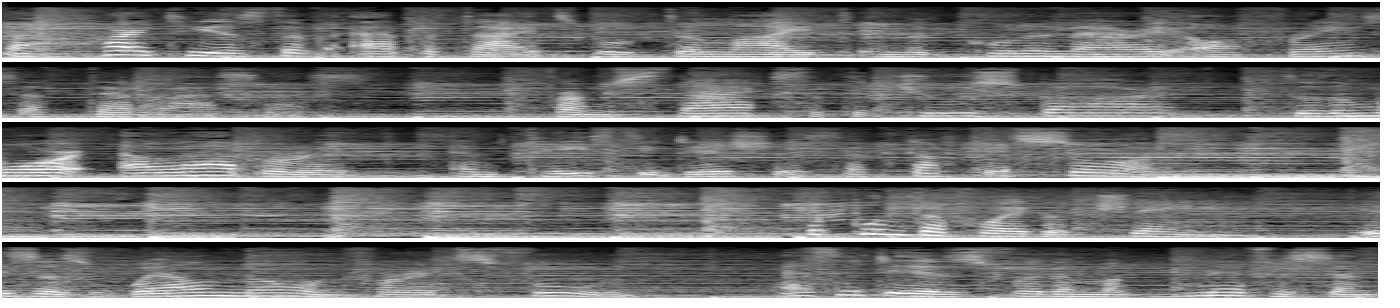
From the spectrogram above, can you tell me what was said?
The heartiest of appetites will delight in the culinary offerings at Terrazas, from snacks at the juice bar to the more elaborate and tasty dishes at Café Sol. The Punta Fuego chain is as well known for its food as it is for the magnificent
